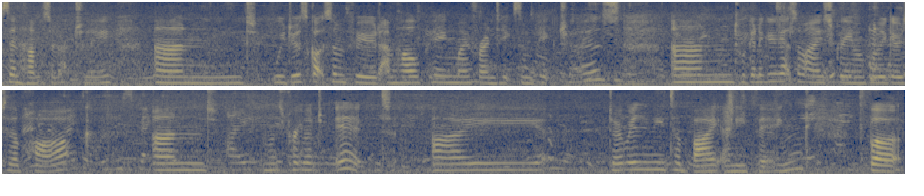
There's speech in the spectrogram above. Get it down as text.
Just in Hampstead actually. And we just got some food. I'm helping my friend take some pictures. And we're gonna go get some ice cream and probably go to the park. And that's pretty much it. I don't really need to buy anything, but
